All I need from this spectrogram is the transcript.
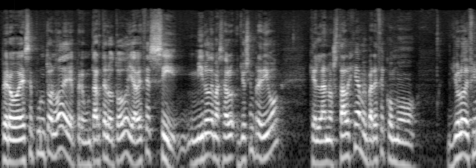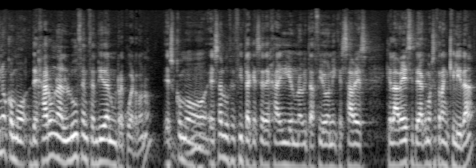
pero ese punto, ¿no?, de preguntártelo todo, y a veces sí, miro demasiado... Yo siempre digo que la nostalgia me parece como yo lo defino como dejar una luz encendida en un recuerdo, ¿no? Es como esa lucecita que se deja ahí en una habitación y que sabes que la ves y te da como esa tranquilidad.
